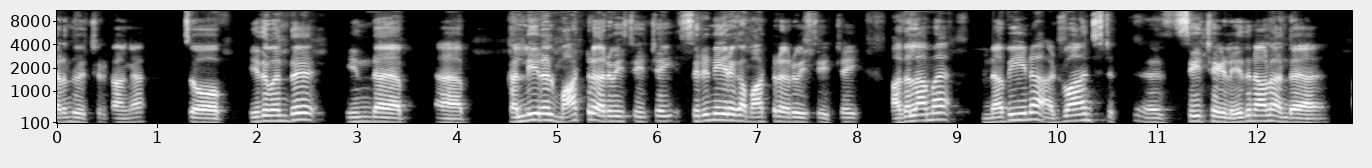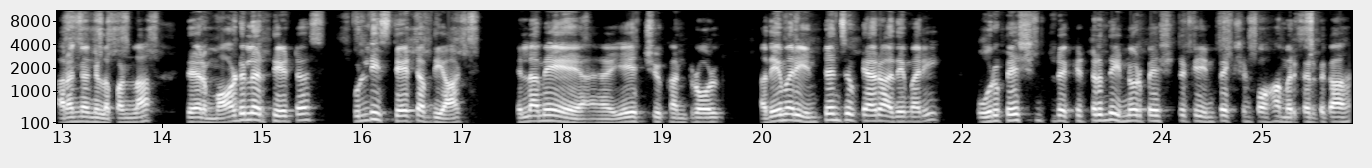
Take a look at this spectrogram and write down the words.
திறந்து வச்சிருக்காங்க. ஸோ இது வந்து இந்த uh, கல்லீரல் மாற்று அறுவை சிகிச்சை சிறுநீரக மாற்று அறுவை சிகிச்சை அதெல்லாமல் நவீன அட்வான்ஸ்டு uh, சிகிச்சைகள் எதுனாலும் அந்த அரங்கங்களில் பண்ணலாம். There modular theatres fully state of the art எல்லாமே ஏஹெச்யூ கண்ட்ரோல் அதே மாதிரி இன்டென்சிவ் கேரும் அதே மாதிரி ஒரு பேஷண்ட் கிட்ட இருந்து இன்னொரு பேஷண்ட்டுக்கு இன்ஃபெக்ஷன் போகாமல் இருக்கிறதுக்காக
